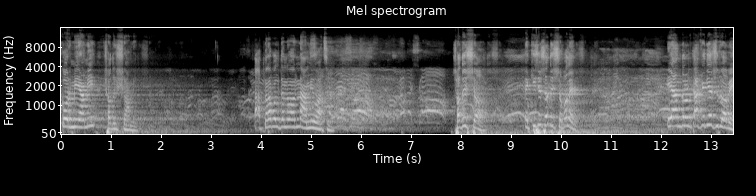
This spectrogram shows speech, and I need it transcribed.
কর্মী আমি, সদস্য আমি। আপনারা বলতেন না আমিও আছি। সদস্য? এ কিসের সদস্য বলেন? এই আন্দোলন কাকে দিয়ে শুরু হবে?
